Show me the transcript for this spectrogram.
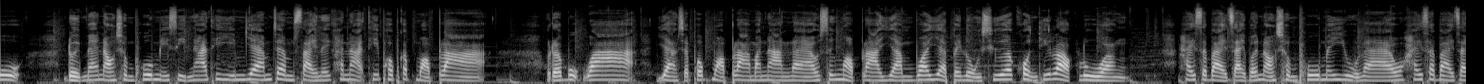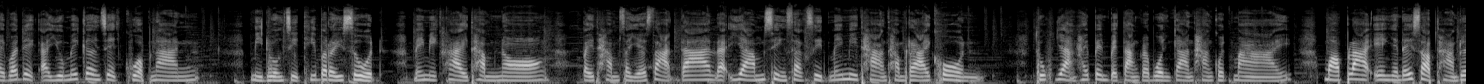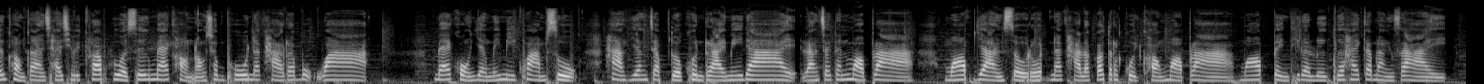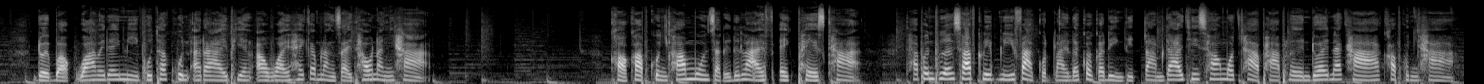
โดยแม่น้องชมพู่มีสีหน้าที่ยิ้มแย้มแจ่มใสในขณะที่พบกับหมอปลา ระบุว่าอยากจะพบหมอปลามานานแล้ว ซึ่งหมอปลาย้ำว่าอย่าไปหลงเชื่อคนที่หลอกลวง ให้สบายใจว่าน้องชมพู่ไม่อยู่แล้ว ให้สบายใจว่าเด็กอายุไม่เกินเจ็ดขวบนั้น มีดวงจิตที่บริสุทธิ์ ไม่มีใครทำน้อง ไปทำไสยศาสตร์ได้และย้ำสิ่งศักดิ์สิทธิ์ไม่มีทางทำร้ายคนทุกอย่างให้เป็นไปตามกระบวนการทางกฎหมาย หมอปลาเองยังได้สอบถามเรื่องของการใช้ชีวิตครอบครัว ซึ่งแม่ของน้องชมพู่นะคะ ระบุว่า แม่คงยังไม่มีความสุข หากยังจับตัวคนร้ายไม่ได้ หลังจากนั้นหมอปลา มอบยานโสรถนะคะ แล้วก็ตะกรุดของหมอปลา มอบเป็นที่ระลึกเพื่อให้กำลังใจ โดยบอกว่าไม่ได้มีพุทธคุณอะไรเพียงเอาไว้ให้กำลังใจเท่านั้นค่ะ ขอขอบคุณข้อมูลจาก Daily Life Express ค่ะถ้าเพื่อนๆชอบคลิปนี้ฝากกดไลค์และกดกระดิ่งติดตามได้ที่ช่องมดข่าวพาเพลินด้วยนะคะ ขอบคุณค่ะ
